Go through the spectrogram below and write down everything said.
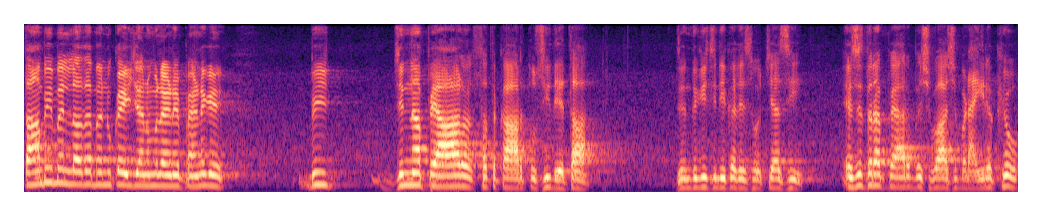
ਤਾਂ ਵੀ ਮੈਨੂੰ ਲੱਗਦਾ ਮੈਨੂੰ ਕਈ ਜਨਮ ਲੈਣੇ ਪੈਣਗੇ। ਵੀ ਜਿੰਨਾ ਪਿਆਰ, ਸਤਿਕਾਰ ਤੁਸੀਂ ਦੇਤਾ, ਜ਼ਿੰਦਗੀ 'ਚ ਨਹੀਂ ਕਦੇ ਸੋਚਿਆ ਸੀ। ਇਸੇ ਤਰ੍ਹਾਂ ਪਿਆਰ, ਵਿਸ਼ਵਾਸ ਬਣਾਈ ਰੱਖਿਓ।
